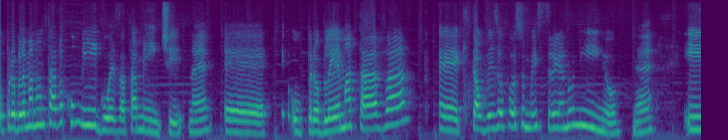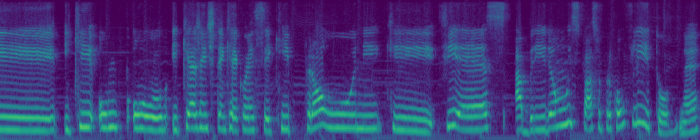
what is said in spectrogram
o problema não estava comigo exatamente, né? É, o problema estava é, que talvez eu fosse uma estranha no ninho, né? E, e, que um, o, e que a gente tem que reconhecer que ProUni, que FIES abriram um espaço para o conflito, né?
